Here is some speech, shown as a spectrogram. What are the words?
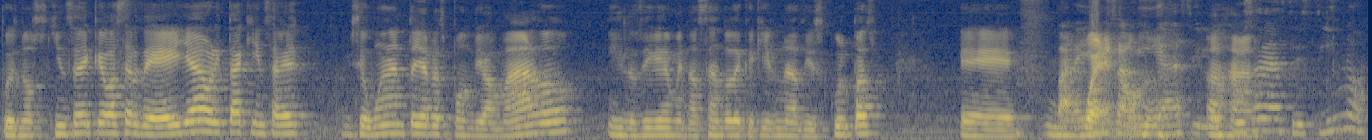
Pues no quién sabe qué va a hacer de ella. Ahorita quién sabe seguramente ella respondió Amado y lo sigue amenazando de que quiere unas disculpas. Eh, Para bueno, amigas y lo acusa de asesino.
